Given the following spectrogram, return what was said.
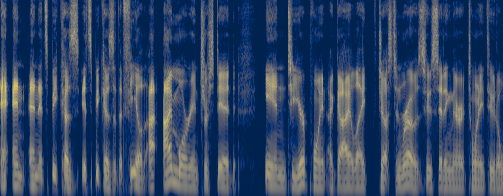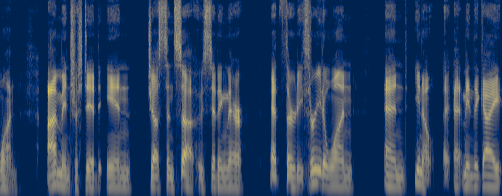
a- and and it's because it's because of the field. I, I'm more interested in, to your point, a guy like Justin Rose who's sitting there at 22 to one. I'm interested in Justin Suh who's sitting there at 33 to one. And you know, I, I mean, the guy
